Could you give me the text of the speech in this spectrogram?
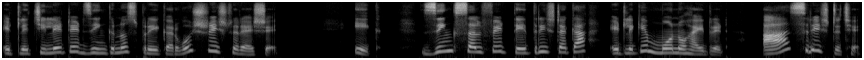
એટલે ચિલેટેડ ઝિંકનો સ્પ્રે કરવો શ્રેષ્ઠ રહેશે. એક, ઝિંક સલ્ફેટ તેત્રીસ ટકા એટલે કે મોનોહાઇડ્રેટ. આ શ્રેષ્ઠ છે.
